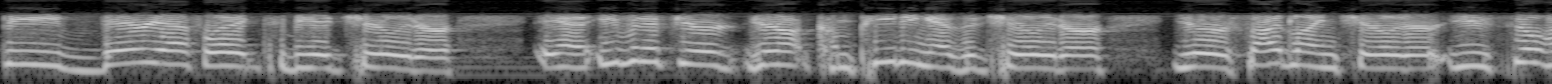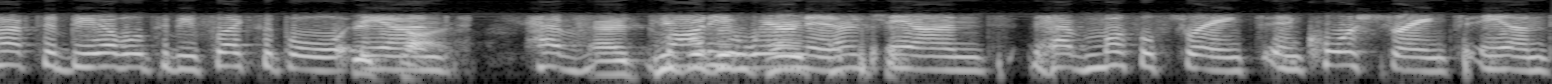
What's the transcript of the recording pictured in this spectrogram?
be very athletic to be a cheerleader. And even if you're you're not competing as a cheerleader, you're a sideline cheerleader. You still have to be able to be flexible Big and time. have And body awareness and have muscle strength and core strength and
